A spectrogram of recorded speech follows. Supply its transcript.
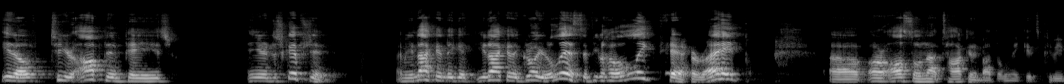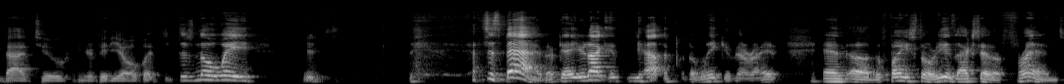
you know, to your opt-in page in your description. I mean, you're not going to get, you're not going to grow your list if you don't have a link there, right? Uh, or also not talking about the link. It could be bad too in your video, but there's no way. that's just bad. Okay, you're not. You have to put the link in there, right? And uh, the funny story is, I actually have a friend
